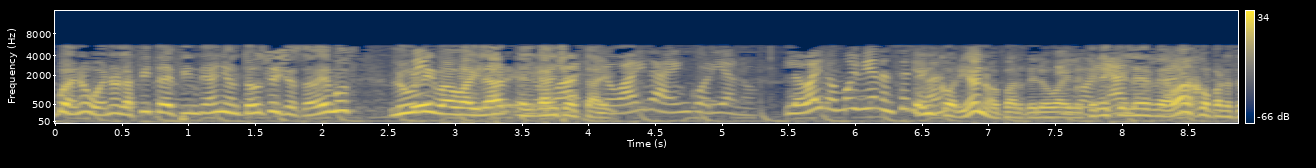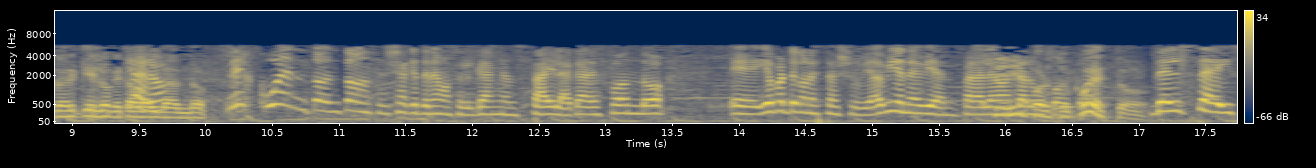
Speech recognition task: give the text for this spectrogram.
bueno, bueno, la fiesta de fin de año entonces ya sabemos, Luli Sí. va a bailar el ba- Style. Lo baila en coreano. Lo bailo muy bien, en serio. En ¿eh? coreano aparte lo baila, tenés que leerle claro. abajo para saber qué es lo que está Claro. bailando. Les cuento entonces, ya que tenemos el Gangnam Style acá de fondo, eh, y aparte con esta lluvia, viene bien para Sí, levantar por un poco. supuesto. Del 6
